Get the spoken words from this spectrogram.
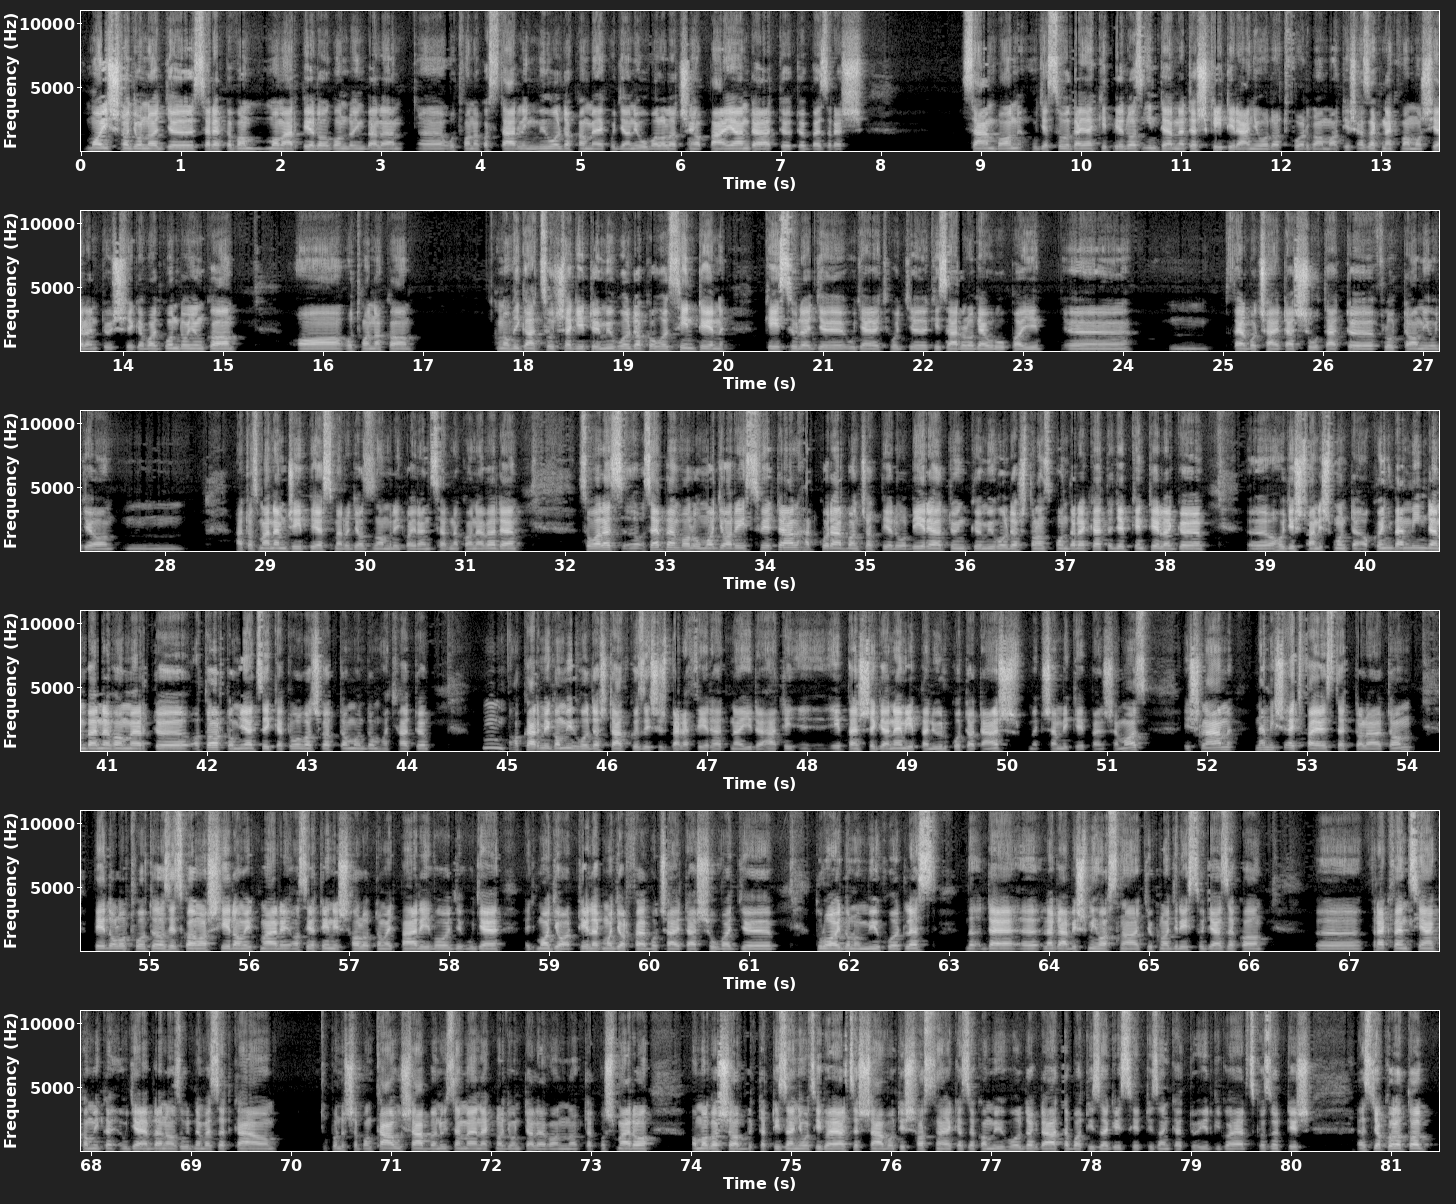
ma is nagyon nagy szerepe van, ma már például gondoljunk bele, ott vannak a Starlink műholdak, amelyek ugyan jóval alacsonyabb pályán, de hát több ezeres számban ugye szolgálják ki például az internetes kétirányú adatforgalmat, és ezeknek van most jelentősége. Vagy gondoljunk, a, a, ott vannak a navigációt segítő műholdak, ahol szintén készül egy, ugye, egy, hogy kizárólag európai felbocsátású, tehát flotta, ami ugye a, hát az már nem GPS, mert ugye az az amerikai rendszernek a neve, de Szóval ez, az ebben való magyar részvétel, hát korábban csak például béreltünk műholdas transpondereket, egyébként tényleg, ahogy István is mondta, a könyvben minden benne van, mert a tartom jegyzéket olvasgattam, mondom, hogy hát hm, akár még a műholdas távközés is beleférhetne ide. Hát éppenséggel nem éppen űrkutatás, meg semmiképpen sem az, és lám, nem is egy fejezetet találtam, Például ott volt az izgalmas hír, amit már azért én is hallottam egy pár év, hogy ugye egy magyar, tényleg magyar felbocsátású vagy tulajdonom műhold lesz, de, de legalábbis mi használhatjuk nagy részt, ugye ezek a frekvenciák, amik ugye ebben az úgynevezett K, pontosabban KU-sávban üzemelnek, nagyon tele vannak. Tehát most már a, a magasabb, tehát 18 GHz-es sávot is használják ezek a műholdak, de általában 10,7-12 GHz között, és ez gyakorlatilag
